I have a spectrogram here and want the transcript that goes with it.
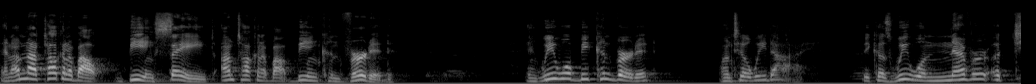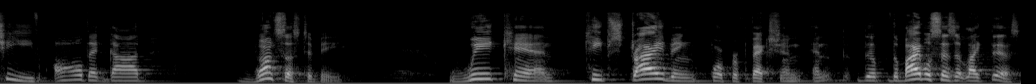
And I'm not talking about being saved, I'm talking about being converted. And we will be converted until we die because we will never achieve all that God wants us to be. We can keep striving for perfection. And the, the Bible says it like this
